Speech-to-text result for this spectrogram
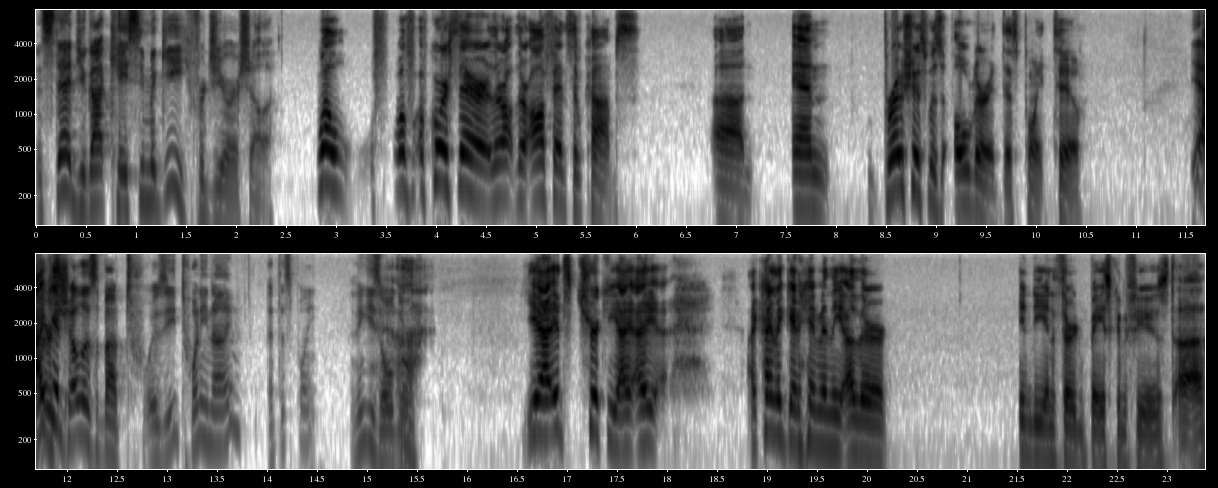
Instead, you got Casey McGehee for Gio Urshela. Well, well, of course they're they're they're offensive comps, uh, and Brosius was older at this point too. Yeah, I Urshela's about is he twenty nine at this point? I think he's older. Yeah, it's tricky. I I, I kind of get him and the other Indian third base confused. Uh,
